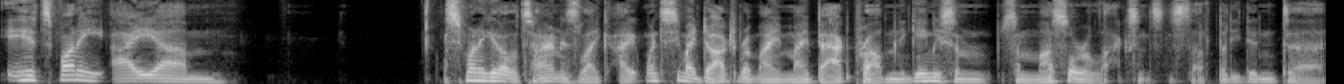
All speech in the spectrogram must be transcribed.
it's funny. I, um, one I get all the time is like I went to see my doctor about my my back problem. And he gave me some some muscle relaxants and stuff, but he didn't. Uh,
